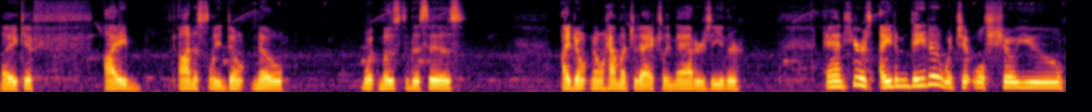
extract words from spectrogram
Like if I honestly don't know what most of this is, I don't know how much it actually matters either. And here's item data, which it will show you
